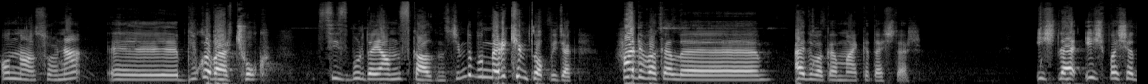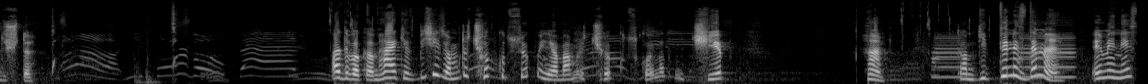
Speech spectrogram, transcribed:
Ondan sonra eee, bu kadar çok siz burada yalnız kaldınız. Şimdi bunları kim toplayacak? Hadi bakalım. Hadi bakalım arkadaşlar. İşler iş başa düştü. Hadi bakalım herkes bir şey diyeceğim. Burada çöp kutusu yok mu ya? Ben buraya çöp kutusu koymadım mı? Çip. Ha. Tamam gittiniz değil mi? Eminiz.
